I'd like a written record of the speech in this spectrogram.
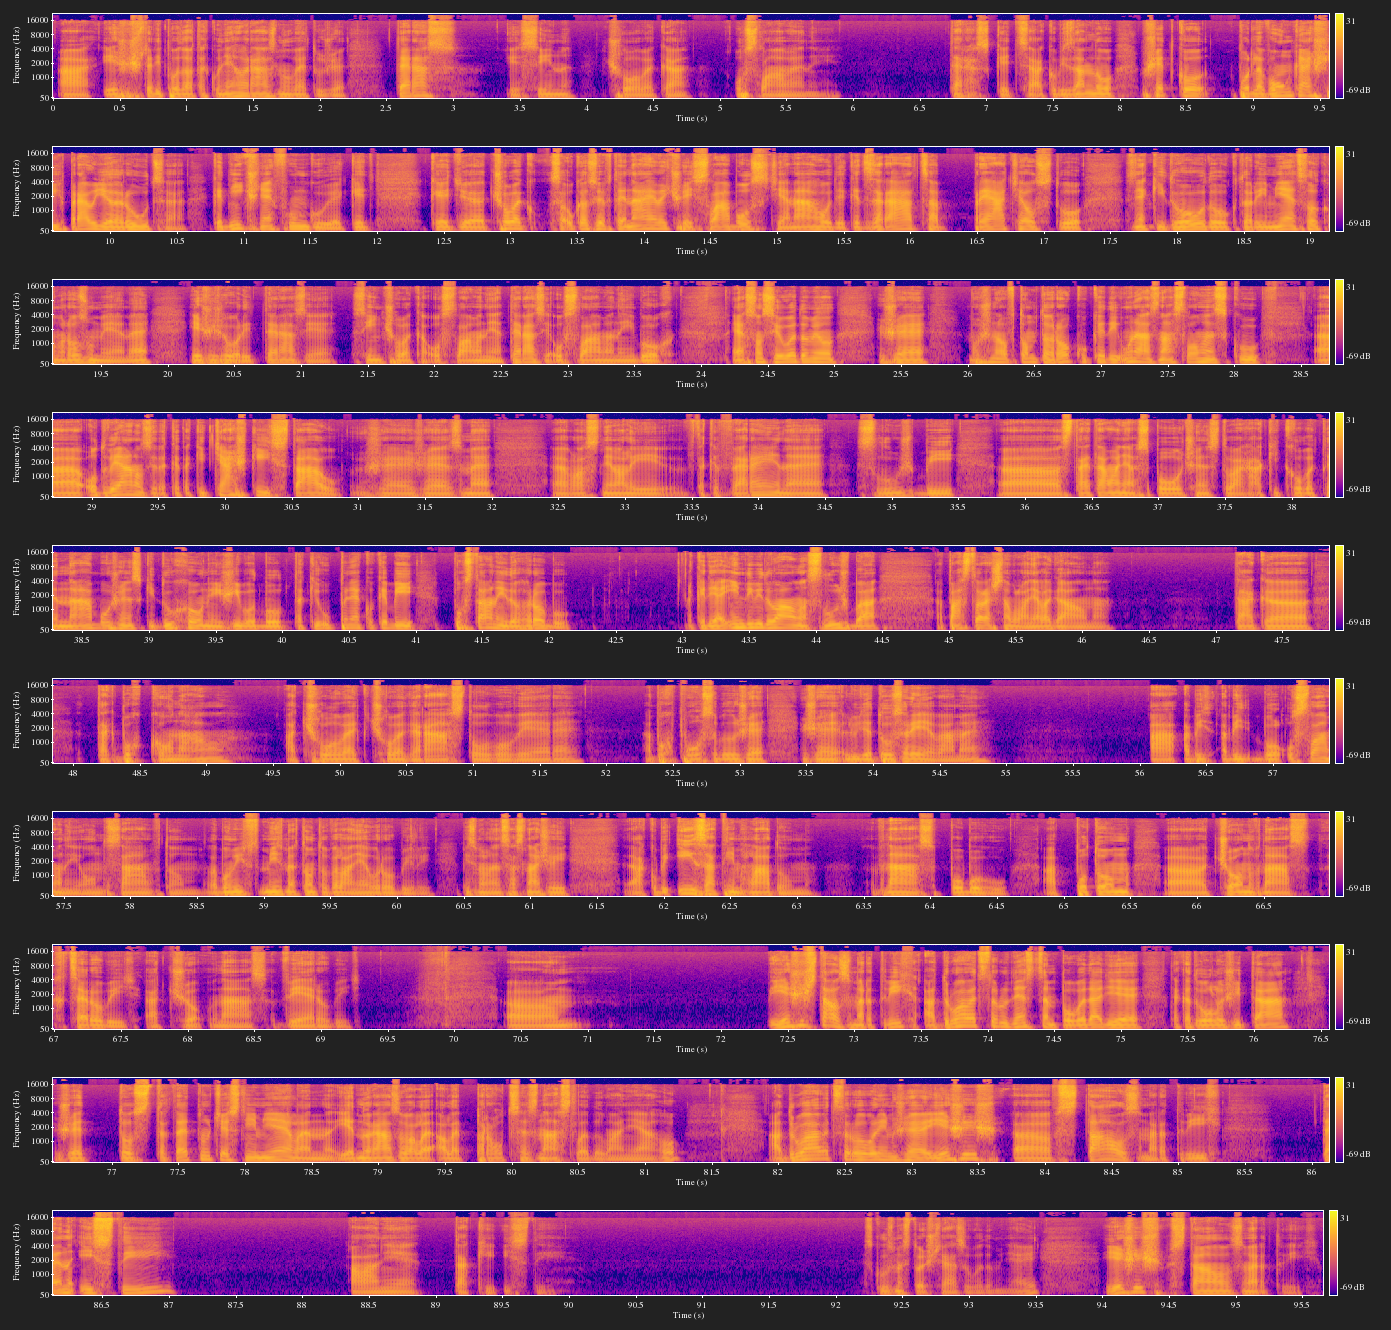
A Ježiš vtedy povedal takú nehoráznú vetu, že teraz je syn človeka oslávený. Teraz, keď sa akoby zdanilo všetko podľa vonkajších pravidel rúca, keď nič nefunguje, keď, keď človek sa ukazuje v tej najväčšej slabosti a náhode, keď zráca priateľstvo z nejakých dôvodov, ktorým nie celkom rozumieme, Ježiš hovorí, teraz je syn človeka oslávený a teraz je oslávený Boh. A ja som si uvedomil, že možno v tomto roku, kedy u nás na Slovensku od Vianoc je taký, taký ťažký stav, že, že sme vlastne mali také verejné služby, stretávania v spoločenstvách, akýkoľvek ten náboženský, duchovný život bol taký úplne ako keby postavený do hrobu. A keď aj individuálna služba pastoračná bola nelegálna, tak, eh, tak Boh konal a človek, človek rástol vo viere a Boh pôsobil, že, že ľudia dozrievame a aby, aby bol oslávený on sám v tom. Lebo my, my sme v tomto veľa neurobili. My sme len sa snažili akoby ísť za tým hľadom v nás, po Bohu a potom, eh, čo on v nás chce robiť a čo v nás vie robiť. Um, Ježiš stal z mŕtvych a druhá vec, ktorú dnes chcem povedať, je taká dôležitá, že to stretnutie s ním nie je len jednorázové, ale, proces následovania ho. A druhá vec, ktorú hovorím, že Ježiš uh, vstal z mŕtvych ten istý, ale nie taký istý. Skúsme si to ešte raz uvedomiť. Hej? Ježiš vstal z mŕtvych.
